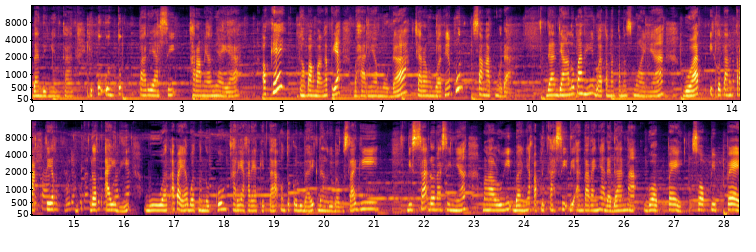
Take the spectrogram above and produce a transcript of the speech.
dan dinginkan. Itu untuk variasi karamelnya ya. Oke, gampang banget ya. Bahannya mudah, cara membuatnya pun sangat mudah. Dan jangan lupa nih buat teman-teman semuanya buat ikutan traktir.id buat apa ya buat mendukung karya-karya kita untuk lebih baik dan lebih bagus lagi. Bisa donasinya melalui banyak aplikasi di antaranya ada Dana, GoPay, ShopeePay,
